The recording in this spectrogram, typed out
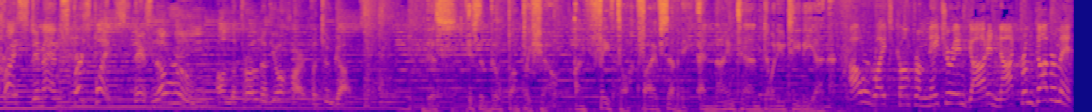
Christ demands first place. There's no room on the throne of your heart for two gods. This is the Bill Bunkley Show on Faith Talk 570 and 910 WTBN. Our rights come from nature and God and not from government.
